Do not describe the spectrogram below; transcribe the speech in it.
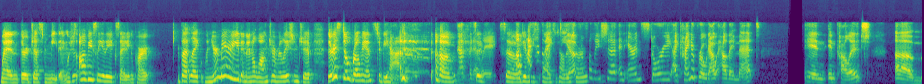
when they're just meeting which is obviously the exciting part. But like when you're married and in a long-term relationship there is still romance to be had um, Definitely. So, so um, do you have any plans to tell their story? For Felicia and Aaron's story, I kind of wrote out how they met in in college. Um,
